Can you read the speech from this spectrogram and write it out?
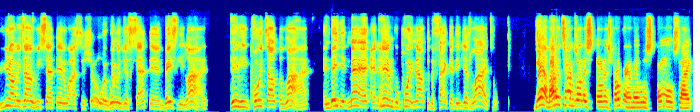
You know how many times we sat there and watched the show where women just sat there and basically lied. Then he points out the lie, and they get mad at him for pointing out to the fact that they just lied to him. yeah a lot of times on this on this program it was almost like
